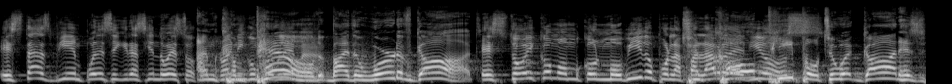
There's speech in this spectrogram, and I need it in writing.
Estás bien, puedes seguir haciendo eso. I'm no hay ningún compelled problema. by the word of God Estoy como conmovido por la palabra de Dios. people to what God has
